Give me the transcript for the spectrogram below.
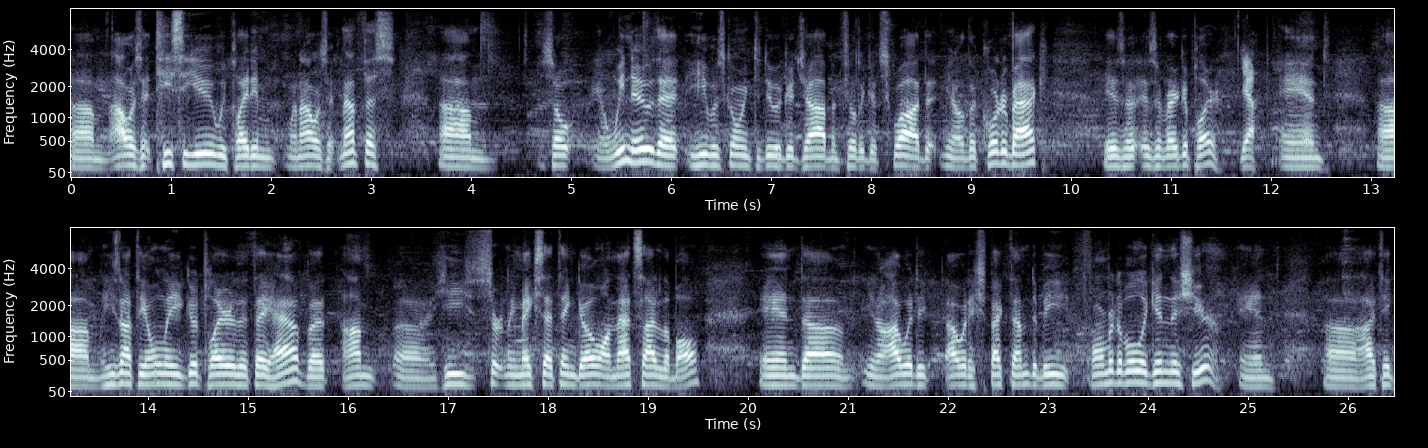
um, I was at TCU. We played him when I was at Memphis. Um, so, you know, we knew that he was going to do a good job and field a good squad. That, you know, the quarterback is a, is a very good player. Yeah. And – um, he's not the only good player that they have, but um, uh, he certainly makes that thing go on that side of the ball. And uh, you know, I would I would expect them to be formidable again this year. And uh, I think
